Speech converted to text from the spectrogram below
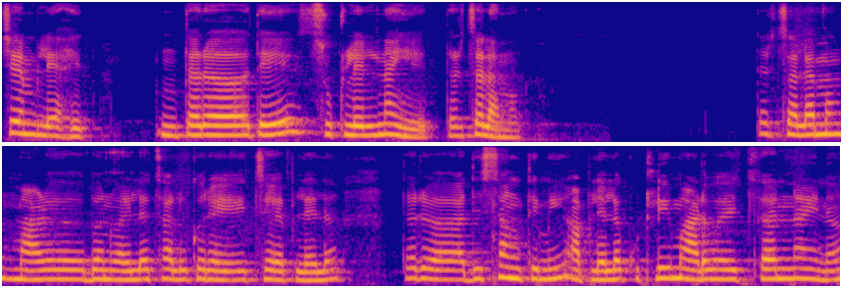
चेंबले आहेत. तर ते सुकलेले नाही आहेत तर चला मग. तर चला मग माळ बनवायला चालू करायचं आहे आपल्याला. तर आधीच सांगते मी आपल्याला कुठलीही माळ व्हायचाना आहे ना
